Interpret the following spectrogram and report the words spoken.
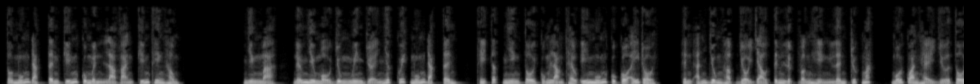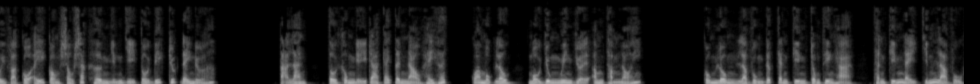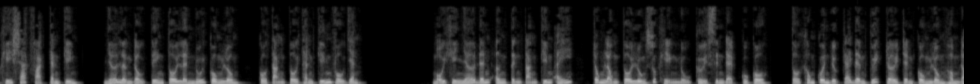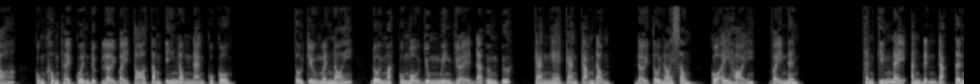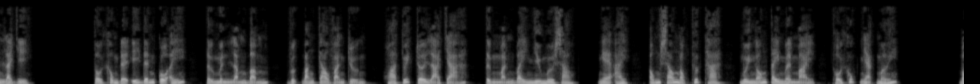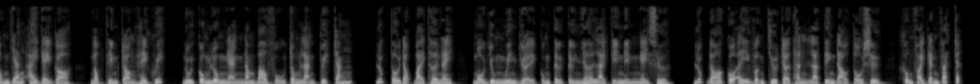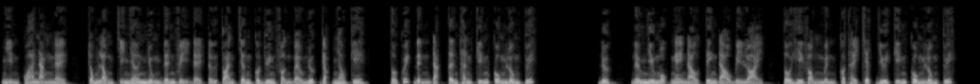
Tôi muốn đặt tên kiếm của mình là vạn kiếm thiên hồng. Nhưng mà, nếu như mộ dung nguyên Duệ nhất quyết muốn đặt tên, thì tất nhiên tôi cũng làm theo ý muốn của cô ấy rồi. Hình ảnh dung hợp dồi dào tinh lực vẫn hiện lên trước mắt, mối quan hệ giữa tôi và cô ấy còn sâu sắc hơn những gì tôi biết trước đây nữa. Tạ Lan, tôi không nghĩ ra cái tên nào hay hết, qua một lâu, mộ dung nguyên Duệ âm thầm nói. Côn Lôn là vùng đất canh kim trong thiên hạ, thanh kiếm này chính là vũ khí sát phạt canh kim. Nhớ lần đầu tiên tôi lên núi Côn Lôn, cô tặng tôi thanh kiếm vô danh. Mỗi khi nhớ đến ân tình tặng kiếm ấy, trong lòng tôi luôn xuất hiện nụ cười xinh đẹp của cô. Tôi không quên được cái đêm tuyết rơi trên cồn Lôn hôm đó, cũng không thể quên được lời bày tỏ tâm ý nồng nàn của cô. Tôi triều mến nói, đôi mắt của mộ dung nguyên Duệ đã ương ướt, càng nghe càng cảm động. Đợi tôi nói xong, cô ấy hỏi, vậy nên? Thanh kiếm này anh định đặt tên là gì? Tôi không để ý đến cô ấy, tự mình lẩm bẩm, vượt băng cao vạn trượng, hoa tuyết rơi lã chả, từng mảnh bay như mưa sao, nghe ai, ống sáo ngọc thước tha, mười ngón tay mềm mại, thổi khúc nhạc mới. Bóng dáng ai gầy gò, ngọc thiềm tròn hay khuyết, núi côn lôn ngàn năm bao phủ trong làng tuyết trắng. Lúc tôi đọc bài thơ này, mộ dung nguyên Duệ cũng từ từ nhớ lại kỷ niệm ngày xưa. Lúc đó cô ấy vẫn chưa trở thành là tiên đạo tổ sư, không phải gánh vác trách nhiệm quá nặng nề, trong lòng chỉ nhớ nhung đến vị đệ tử toàn chân có duyên phận bèo nước gặp nhau kia. Tôi quyết định đặt tên thanh kiếm côn lôn tuyết. Được, nếu như một ngày nào tiên đạo bị loại, tôi hy vọng mình có thể chết dưới kiếm côn lôn tuyết.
